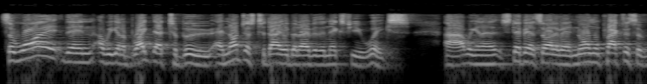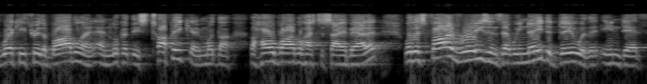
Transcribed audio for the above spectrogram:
So, why then are we going to break that taboo, and not just today, but over the next few weeks? Uh, we're going to step outside of our normal practice of working through the Bible and, and look at this topic and what the, the whole Bible has to say about it. Well, there's five reasons that we need to deal with it in depth,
